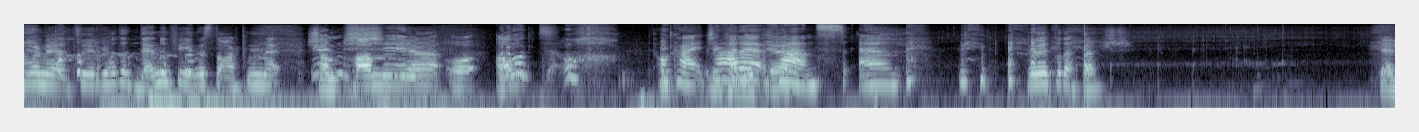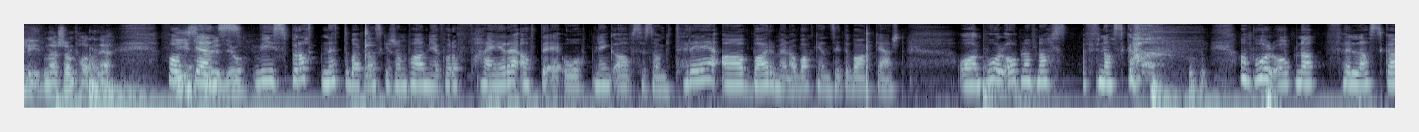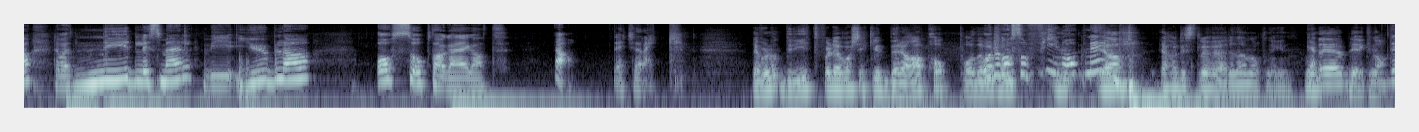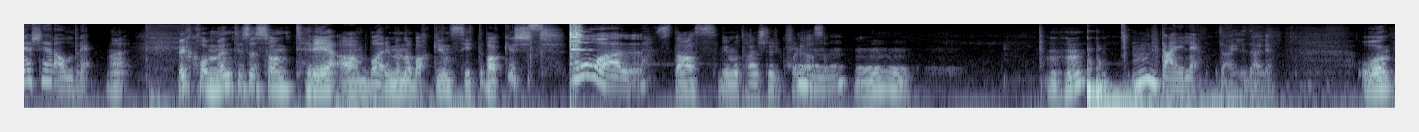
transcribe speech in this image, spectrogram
var nedtur. Vi hadde den fine starten med champagne og var alt. åh. OK, kjære ikke- fans. Um... Hør på dette. Det er lyden av champagne. Folkens, vi spratt nettopp ei flaske champagne for å feire at det er åpning av sesong tre av Barmen og Bakken sitter bakerst. Og han Pål åpna fnas fnaska. han Pål åpna flaska. Det var et nydelig smell. Vi jubla. Og så oppdaga jeg at ja, det er ikke rekk. Det var noe drit, for det var skikkelig bra pop. Og det var, Og det det var sånn, så fin åpning! Ja, jeg har lyst til å høre den åpningen. Men Ja. det blir ikke noe. Det skjer aldri. Nei. Velkommen til sesong tre av Barmen og Bakken sitter bakerst. Skål! Stas. Vi må ta en slurk for det, altså. Mm. Mhm. Mm, deilig. Deilig, deilig. Og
